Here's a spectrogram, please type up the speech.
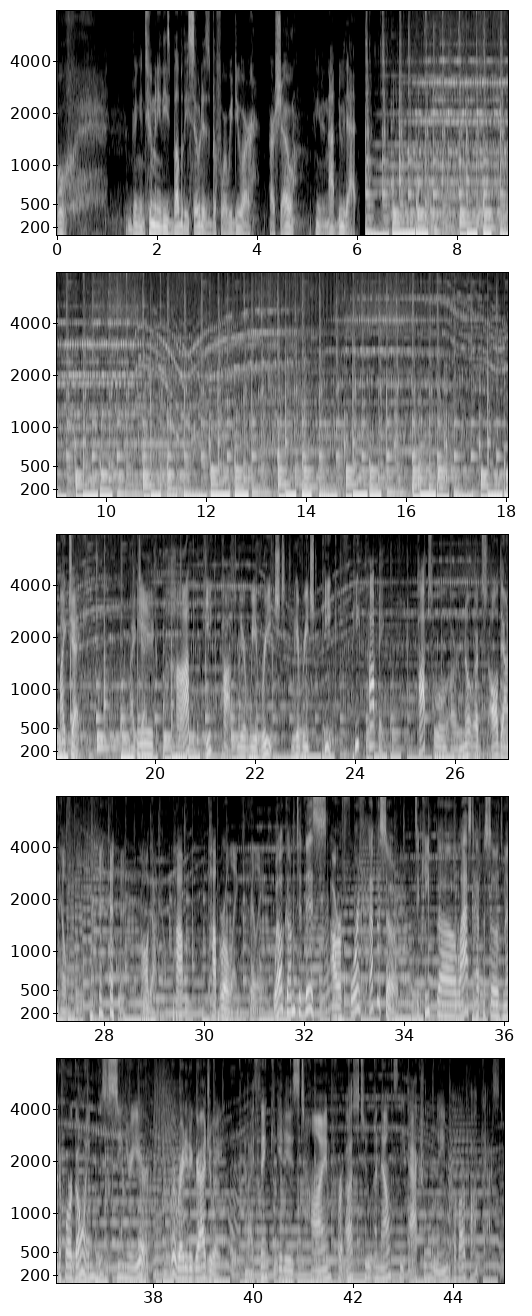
Ooh, I'm drinking too many of these bubbly sodas before we do our, our show. I need to not do that. Mic check. Mic check. Peak pop. Peak pops. We are we have reached. We have reached peak. Peak popping. Pops will are no are just all downhill from here. all downhill. Pop. Pop rolling, really. Welcome to this, our fourth episode. To keep the last episode's metaphor going, this is senior year. We're ready to graduate. And I think it is time for us to announce the actual name of our podcast.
